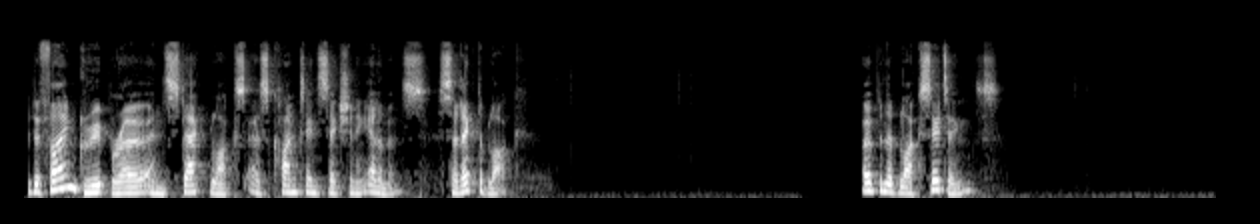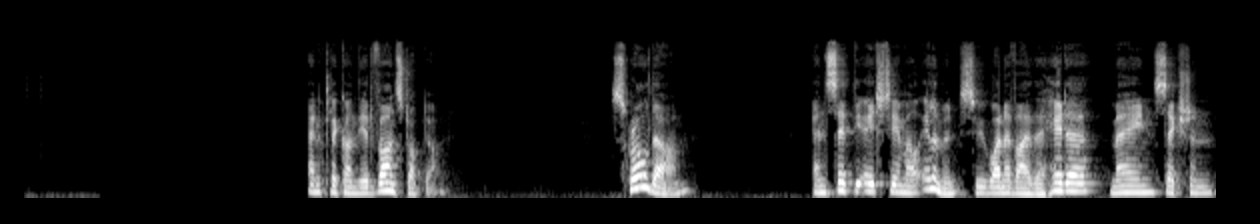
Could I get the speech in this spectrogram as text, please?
To define group row and stack blocks as content sectioning elements, select the block, open the block settings, and click on the Advanced dropdown. Scroll down and set the HTML element to one of either header, main, section,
